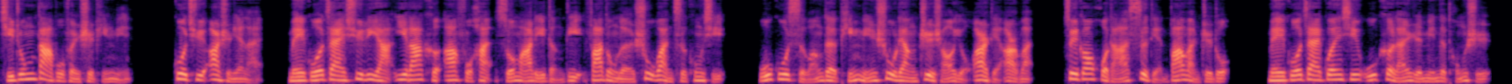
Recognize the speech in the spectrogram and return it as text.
其中大部分是平民。过去二十年来，美国在叙利亚、伊拉克、阿富汗、索马里等地发动了数万次空袭。无辜死亡的平民数量至少有二点二万，最高或达四点八万之多。美国在关心乌克兰人民的同时，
